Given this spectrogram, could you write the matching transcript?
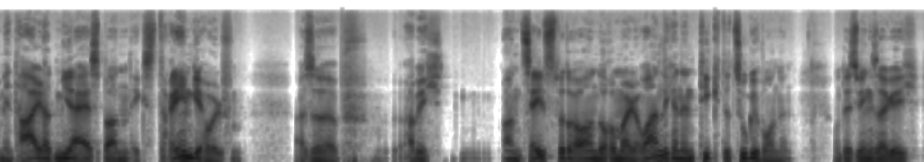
mental hat mir Eisbaden extrem geholfen. Also habe ich an Selbstvertrauen noch einmal ordentlich einen Tick dazu gewonnen. Und deswegen sage ich,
